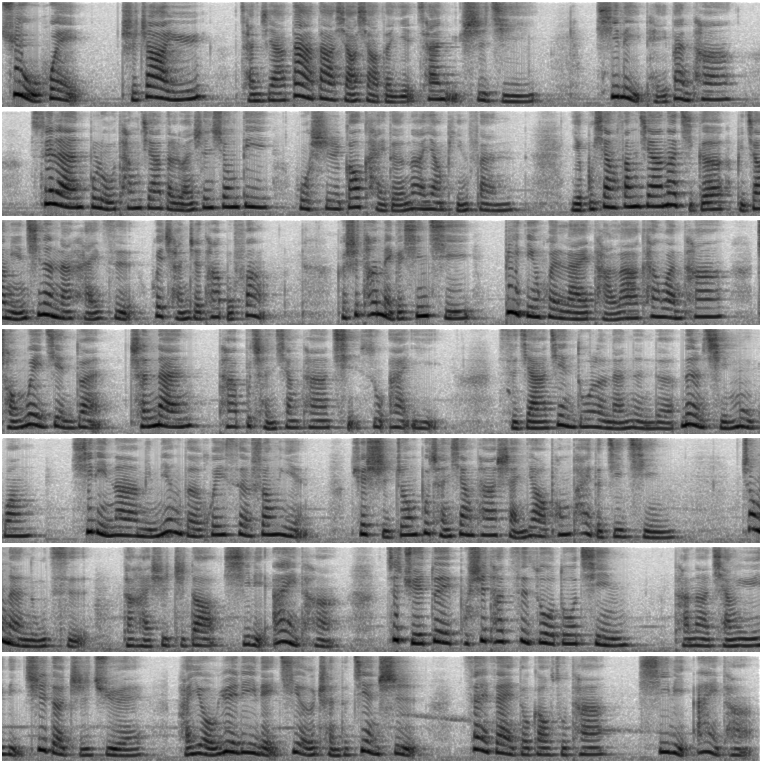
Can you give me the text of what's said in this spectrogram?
去舞会、吃炸鱼，参加大大小小的野餐与市集，希里陪伴他。虽然不如汤家的孪生兄弟或是高凯德那样频繁，也不像方家那几个比较年轻的男孩子会缠着他不放，可是他每个星期必定会来塔拉看望他，从未间断。城南，他不曾向他倾诉爱意。思嘉见多了男人的热情目光，希里那明亮的灰色双眼，却始终不曾向他闪耀澎湃的激情。纵然如此，他还是知道希里爱他。这绝对不是他自作多情，他那强于理智的直觉，还有阅历累积而成的见识，再再都告诉他希里爱他。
